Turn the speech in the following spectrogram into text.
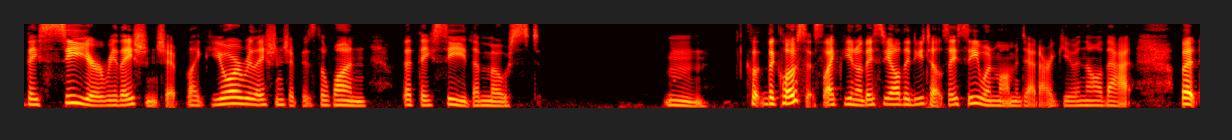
They see your relationship. Like, your relationship is the one that they see the most mm, cl- the closest like you know they see all the details. They see when mom and dad argue and all that. But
